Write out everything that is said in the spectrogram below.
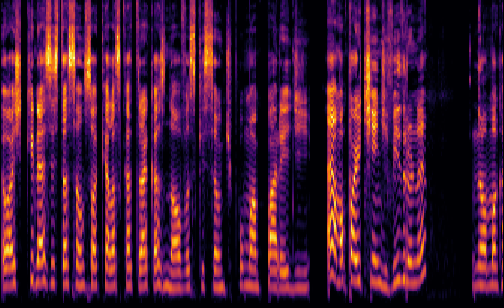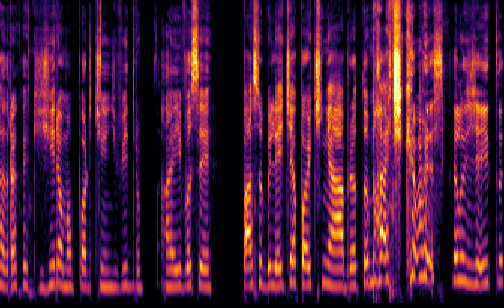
eu acho que nessa estação são aquelas catracas novas que são tipo uma parede. É, uma portinha de vidro, né? Não é uma catraca que gira, é uma portinha de vidro. Aí você passa o bilhete e a portinha abre automática, mas pelo jeito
